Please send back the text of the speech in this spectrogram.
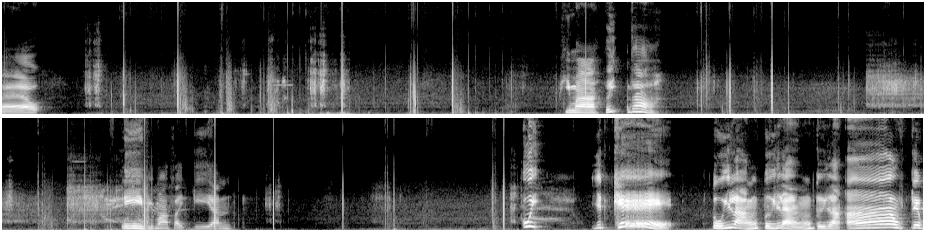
แล้วพี่มา เฮ้ยจ้า นี่พี่มาใส่เกียร์อุ้ยยัดแค่ ตุยหลัง ตุยหลัง ตุยหลัง อ้าว เจ็บ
